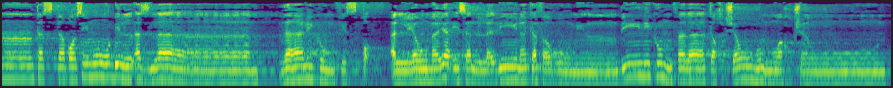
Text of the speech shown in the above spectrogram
تَسْتَقْسِمُوا بِالْأَزْلَامِ ۚ. ذَٰلِكُمْ فِسْقٌ ۗ. الْيَوْمَ يَئِسَ الَّذِينَ كَفَرُوا مِن دِينِكُمْ فَلَا تَخْشَوْهُمْ وَاخْشَوْنِ ۚ.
